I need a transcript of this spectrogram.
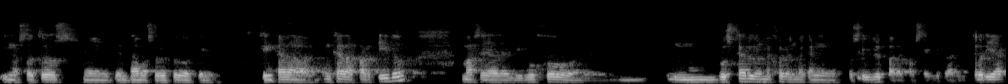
y nosotros eh, intentamos sobre todo que, que en, cada, en cada partido, más allá del dibujo, eh, buscar los mejores mecanismos posibles para conseguir la victoria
